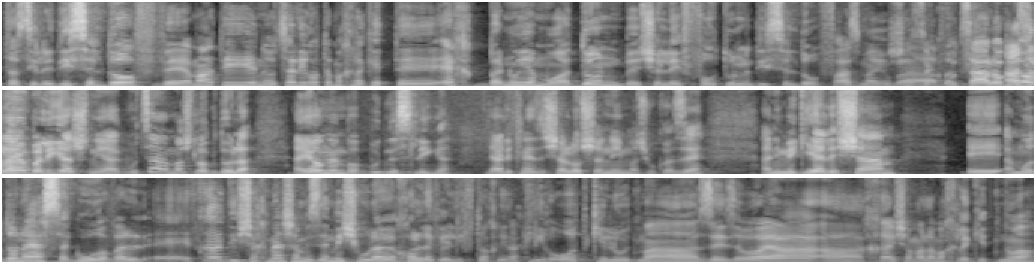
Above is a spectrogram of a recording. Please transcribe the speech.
טסתי לדיסלדורף, ואמרתי, אני רוצה לראות את המחלקת, אה, איך בנוי המועדון של פורטונה דיסלדורף. אז הם היו... שזה ב- קבוצה לא אז הם גדולה. היו בליגה השנייה, קבוצה ממש לא גדולה. היום הם בבודנסליגה. זה היה לפני איזה שלוש שנים, משהו כזה. אני מגיע לשם, המועדון היה סגור, אבל אה, התחלתי לשכנע שם איזה מישהו, אולי הוא יכול לפתוח לי רק לראות כאילו את מה זה. זה הוא היה האחראי שם על המחלקת נוער.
